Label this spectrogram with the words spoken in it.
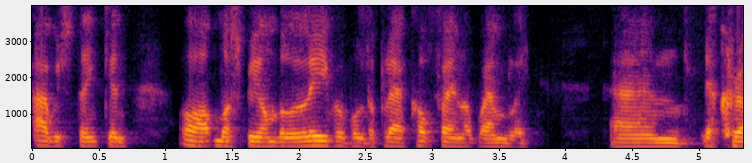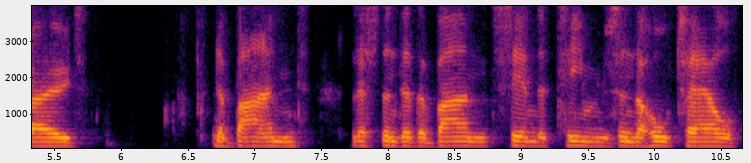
I was thinking, oh, it must be unbelievable to play a cup final at Wembley. Um, the crowd, the band, listening to the band, seeing the teams in the hotel,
